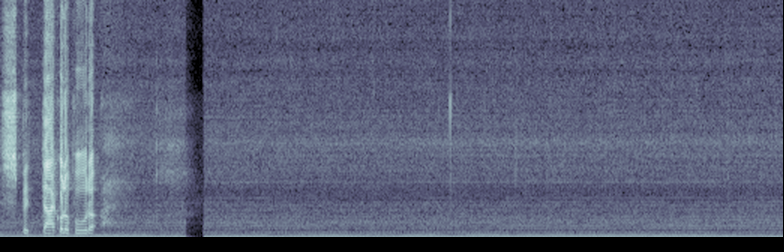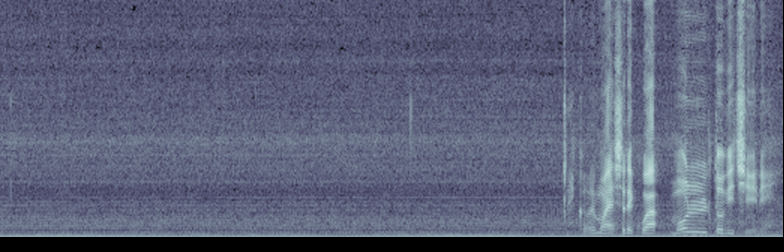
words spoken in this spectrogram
Spettacolo puro. dovremmo essere qua molto vicini.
